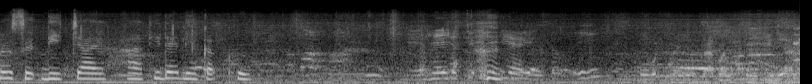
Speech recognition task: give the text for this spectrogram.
รู้สึกดีใจค่ะที่ได้เรียนกับครูในโอกาสวันครูปีนี้อะไร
